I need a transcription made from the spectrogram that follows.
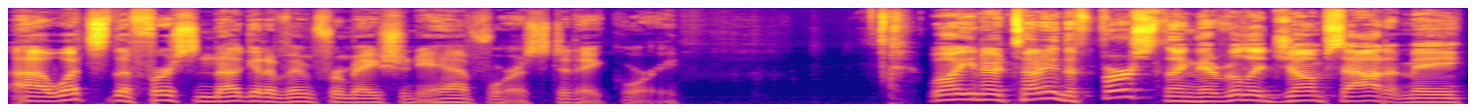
Uh, what's the first nugget of information you have for us today, Corey? Well, you know, Tony, the first thing that really jumps out at me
